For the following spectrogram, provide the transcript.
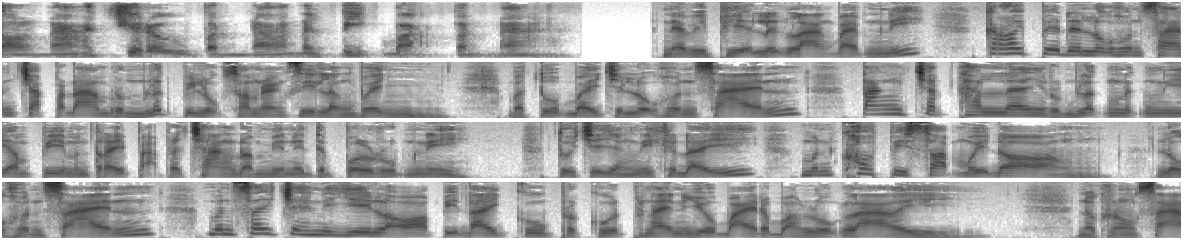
ដល់ណាជ្រៅប៉ុណ្ណានិងពិបាកប៉ុណ្ណា អ្នកវិភាគលើកឡើងបែបនេះក្រោយពេលដែលលោកហ៊ុនសែនចាប់ផ្ដើមរំលឹកពីលោកសំរងស៊ីឡើងវិញបើទោះបីជាលោកហ៊ុនសែនតាំងចិត្តថាលែងរំលឹកនឹកងារអំពីមន្ត្រីបកប្រឆាំងដ៏មានឥទ្ធិពលរូបនេះទោះជាយ៉ាងនេះក្តីមិនខុសពីសពមួយដងលោកហ៊ុនសែនមិនសូវចេះនិយាយល្អពីដៃគូប្រកួតផ្នែកនយោបាយរបស់លោកឡើយនៅក្នុងសារ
